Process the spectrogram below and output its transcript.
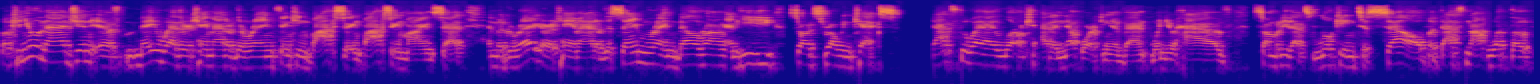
But can you imagine if Mayweather came out of the ring thinking boxing, boxing mindset, and McGregor came out of the same ring, bell rung, and he starts throwing kicks? That's the way I look at a networking event when you have somebody that's looking to sell, but that's not what the,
